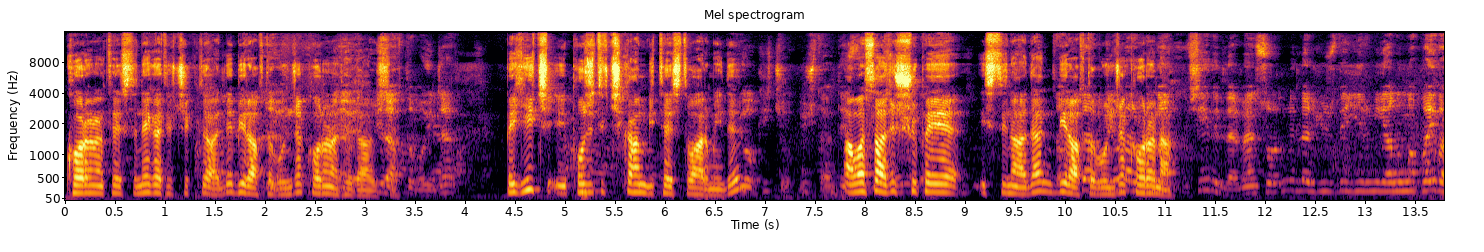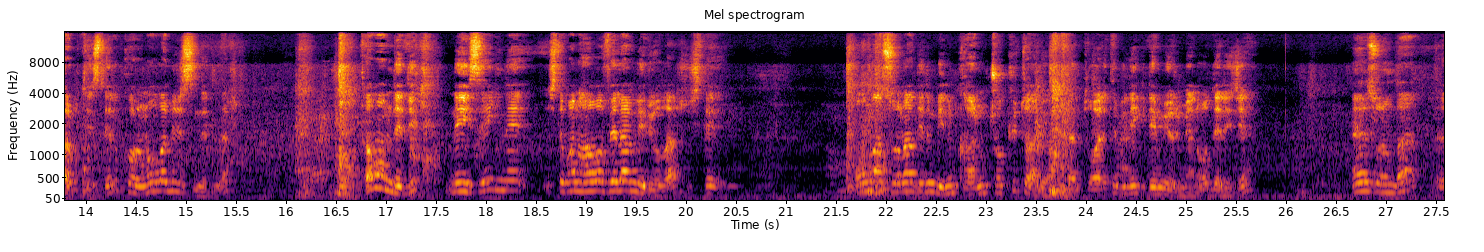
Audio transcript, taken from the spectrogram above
korona testi negatif çıktığı halde bir hafta boyunca korona Evet, tedavisi. bir hafta boyunca Peki hiç e, pozitif çıkan bir test var mıydı? yok hiç yok. Üç tane test. Ama sadece şüpheye istinaden bir Tabii, hafta tabii, boyunca diyorlar korona. bana Şey dediler, ben sordum dediler yüzde yirmi yanılma payı var bu testlerin, korona olabilirsin dediler. Tamam dedik. Neyse yine işte bana hava falan veriyorlar. İşte ondan sonra dedim benim karnım çok kötü ağrıyor. Ben tuvalete bile gidemiyorum yani o derece. En sonunda e,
